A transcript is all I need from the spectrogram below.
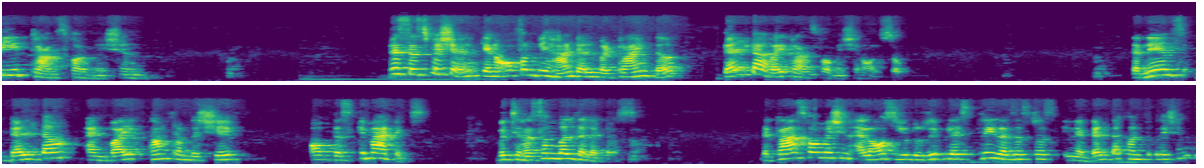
t transformation. This situation can often be handled by trying the delta y transformation also. The names delta and y come from the shape of the schematics which resemble the letters. The transformation allows you to replace three resistors in a delta configuration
